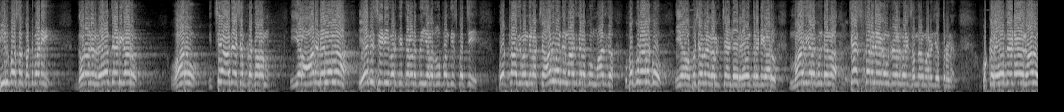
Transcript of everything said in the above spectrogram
దీనికోసం కట్టుబడి గౌరవనీయులు రేవంత్ రెడ్డి గారు వారు ఇచ్చిన ఆదేశం ప్రకారం ఇవాళ ఆరు నెలల్లో ఏబిసిడి వర్గీకరణకు ఇవాళ రూపం తీసుకొచ్చి కోట్లాది మంది లక్షలాది మంది మాదిగలకు మాదిగ ఉపకులాలకు ఇవాళ ఉపశమనం కలిగించాలంటే రేవంత్ రెడ్డి గారు. మాదిగల గుండెల్లో తిరస్మరణీయంగా ఉంటున్నటువంటి సందర్భం మనం చెప్తున్నాను ఒక్క రేవంత్ రెడ్డి గారు కాదు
